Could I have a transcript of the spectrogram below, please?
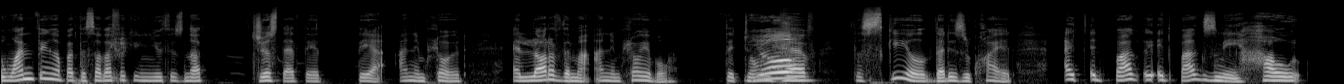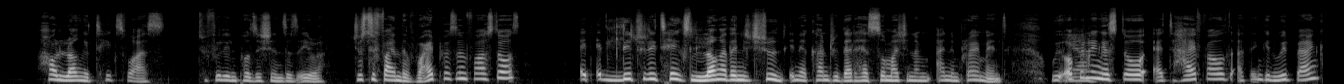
The one thing about the South African youth is not just that they they are unemployed. A lot of them are unemployable. They don't Yo. have the skill that is required. It it bug it bugs me how how long it takes for us to fill in positions as era just to find the right person for our stores. It, it literally takes longer than it should in a country that has so much un- unemployment. We're opening a store at Highveld, I think in Witbank.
